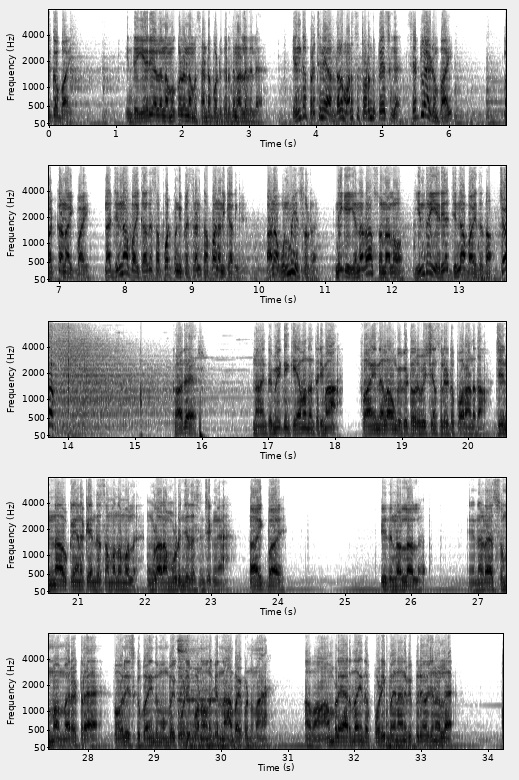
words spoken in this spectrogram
தேக்கோ பாய் இந்த ஏரியால நமக்குள்ள நம்ம சண்டை போட்டுக்கிறது நல்லது இல்ல எந்த பிரச்சனையா இருந்தாலும் மனசு திறந்து பேசுங்க. செட்டில் ஆயிடும் பாய் மட்கா நாயக் பாய் நான் ஜின்னா பாய்க்காக சப்போர்ட் பண்ணி பேசுறேன்னு தப்பா நினைக்காதீங்க. ஆனா உண்மையை சொல்றேன். நீங்க என்னதான் சொன்னாலும் இந்த ஏரியா ஜின்னா பாய் தான். காதர் நான் இந்த மீட்டிங்க்கு ஏமாந்தேன் தெரியுமா? ஃபைனலா உங்ககிட்ட ஒரு விஷயம் சொல்லிட்டு போலான்னு தான். ஜின்னாவுக்கு எனக்கு எந்த சம்பந்தமும் இல்ல. உங்களால முடிஞ்சதை செஞ்சுக்கங்க. நாயக் பாய் இது நல்லா இல்ல. என்னடா சும்மா மிரட்டுற? போலீஸ்க்கு பயந்து மும்பைக்கு ஓடி போனவனுக்கு நான் பயப்படணுமா? அவன் ஆம்பளையா இருந்தா இந்த பொடி பையன் அனுப்பி பிரயோஜனம் இல்ல.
